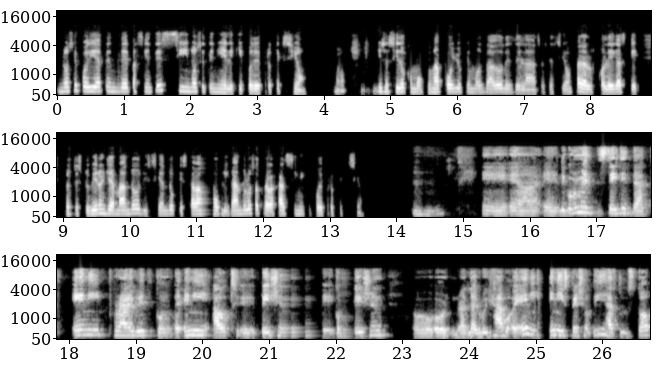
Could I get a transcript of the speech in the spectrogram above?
no se podía atender pacientes si no se tenía el equipo de protección. ¿no? Y eso ha sido como un apoyo que hemos dado desde la asociación para los colegas que nos estuvieron llamando diciendo que estaban obligándolos a trabajar sin equipo de protección. Mm -hmm. uh, uh, the government stated that any private, any outpatient uh, consultation or, or, like rehab or any any specialty has to stop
